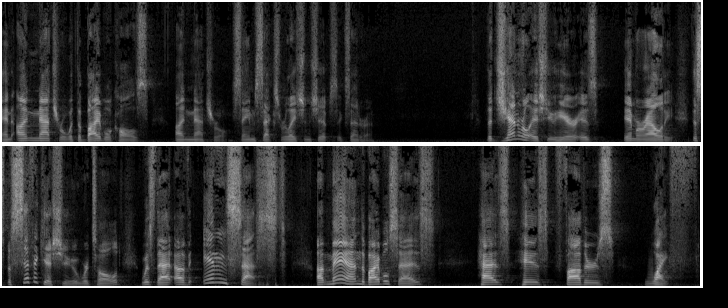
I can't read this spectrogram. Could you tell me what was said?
and unnatural, what the Bible calls unnatural, same sex relationships, etc. The general issue here is immorality. The specific issue, we're told, was that of incest. A man, the Bible says, has his father's wife.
